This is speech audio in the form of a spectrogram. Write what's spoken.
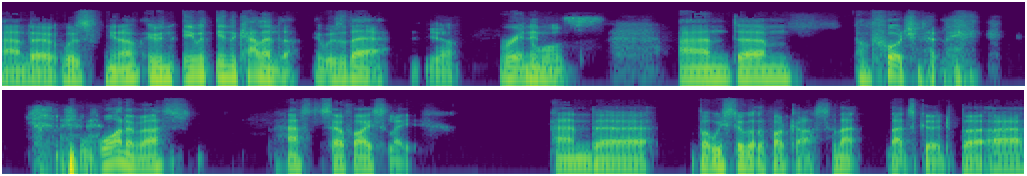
and uh, it was you know even even in the calendar it was there yeah, written it in was. and um, unfortunately, one of us has to self isolate, and uh, but we still got the podcast, so that that's good. But uh,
